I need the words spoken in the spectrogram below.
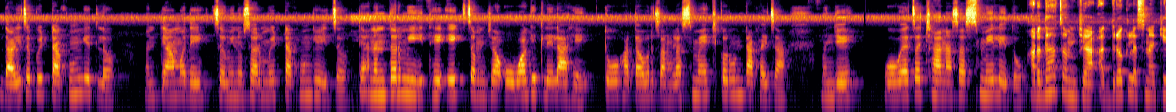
डाळीचं पीठ टाकून घेतलं. आणि त्यामध्ये चवीनुसार मीठ टाकून घ्यायचं. त्यानंतर मी इथे एक चमचा ओवा घेतलेला आहे. तो हातावर चांगला स्मॅच करून टाकायचा. म्हणजे ओव्याचा छान असा स्मेल येतो. अर्धा चमचा अद्रक लसणाची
